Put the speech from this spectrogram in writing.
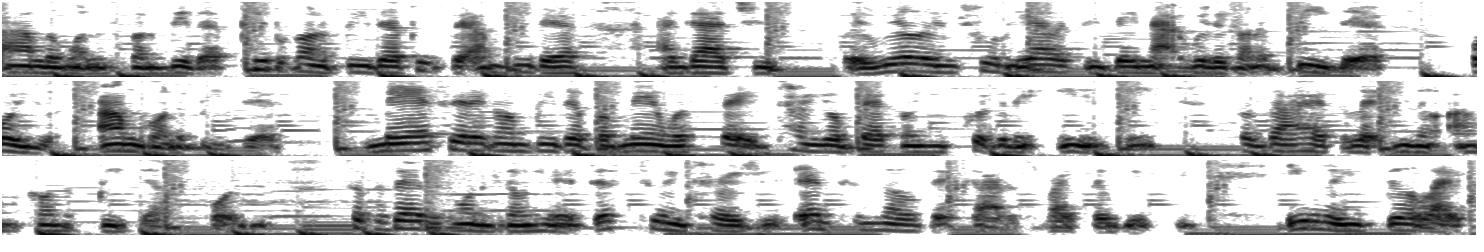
I'm the one that's going to be there. People going to be there. People say, I'm be there. I got you. But really and true reality, they're not really going to be there for you. I'm going to be there. Man said they're to be there, but man will say, turn your back on you quicker than anything. So God had to let you know I'm to be there for you. So today I just want to get on here just to encourage you and to know that God is right there with you. Even though you feel like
